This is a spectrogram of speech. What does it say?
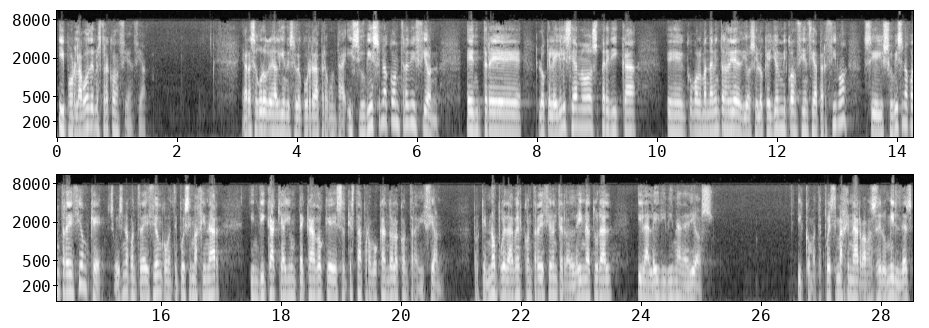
y por la voz de nuestra conciencia. Y ahora seguro que a alguien se le ocurre la pregunta, ¿y si hubiese una contradicción entre lo que la Iglesia nos predica eh, como los mandamientos de la ley de Dios y lo que yo en mi conciencia percibo? Si, hubiese una contradicción, ¿qué? Si hubiese una contradicción, como te puedes imaginar, indica que hay un pecado que es el que está provocando la contradicción. Porque no puede haber contradicción entre la ley natural y la ley divina de Dios. Y como te puedes imaginar, vamos a ser humildes,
